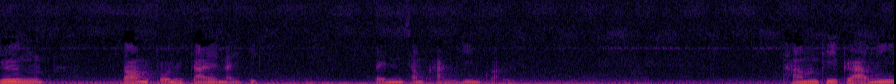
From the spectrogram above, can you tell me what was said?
จึงต้องสนใจในจิต เป็นสำคัญยิ่งกว่าอื่นธรรมที่กล่าวนี้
